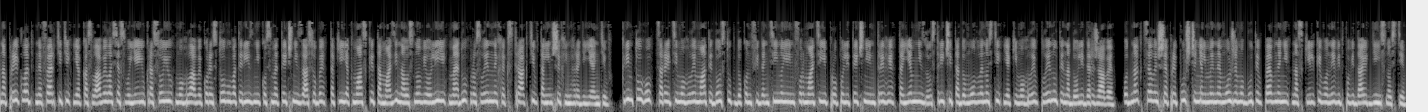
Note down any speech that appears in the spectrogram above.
Наприклад, Нефертіті, яка славилася своєю красою, могла використовувати різні косметичні засоби, такі як маски та мазі на основі олії, меду, рослинних екстрактів та інших інгредієнтів. Крім того, цариці могли мати доступ до конфіденційної інформації про політичні інтриги, таємні зустрічі та домовленості, які могли вплинути на долі держави. Однак це лише припущення, і ми не можемо бути впевнені, наскільки вони відповідають дійсності.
